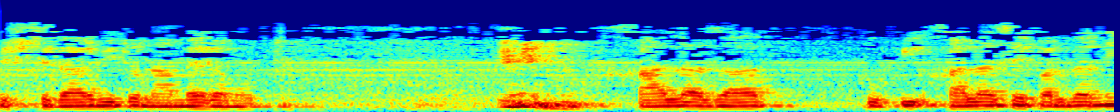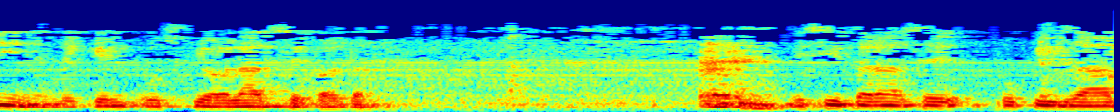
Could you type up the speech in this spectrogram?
رشتہ دار بھی تو نامحرم ہوتے ہیں۔ خالہ ذات پھوپھی خالہ سے پردہ نہیں ہے، لیکن اس کی اولاد سے پردہ ہے۔ اسی طرح سے پھوپھی ذات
